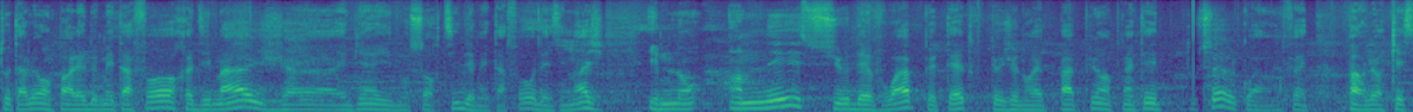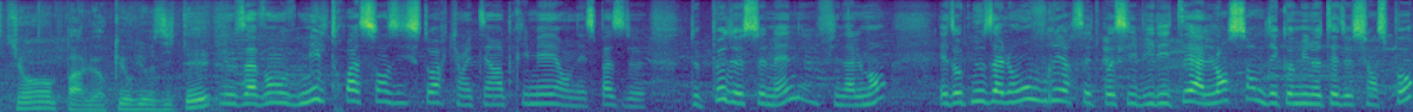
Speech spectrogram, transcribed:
tout à l'heure on parlait de métaphores, d'images, euh, eh bien ils m'ont sorti des métaphores, des images. Ils m'ont emmené sur des voies peut-être que je n'aurais pas pu emprunter tout seul, quoi, en fait, par leurs questions, par leur curiosité. Nous avons 1300 histoires qui ont été imprimées en espace de peu de semaines finalement. Et donc nous allons ouvrir cette possibilité à l'ensemble des communautés de Sciences Po,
